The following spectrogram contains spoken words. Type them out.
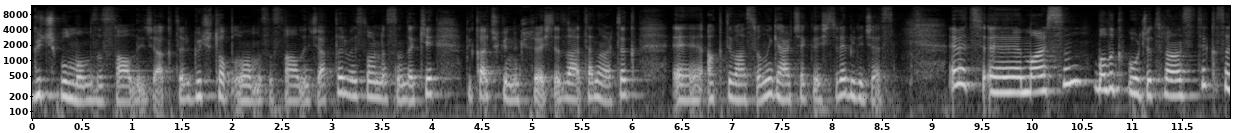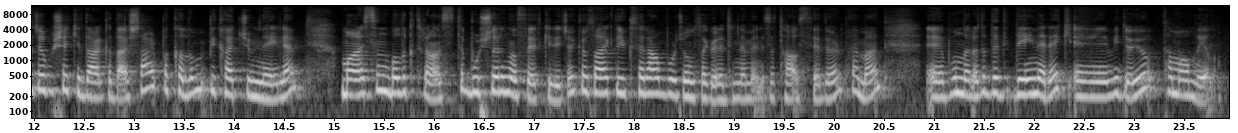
güç bulmamızı sağlayacaktır. Güç toplamamızı sağlayacaktır ve sonrasındaki birkaç günlük süreçte zaten artık e, aktivasyonu gerçekleştirebileceğiz. Evet e, Mars'ın balık burcu transiti kısaca bu şekilde arkadaşlar. Bakalım birkaç cümleyle Mars'ın balık transiti burçları nasıl etkileyecek? Özellikle yükselen burcunuza göre dinlemenizi tavsiye ediyorum. Hemen e, bunlara da değinerek e, videoyu tamamlayalım.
